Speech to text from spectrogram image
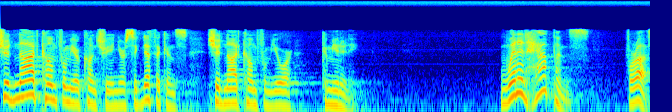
should not come from your country, and your significance should not come from your community. When it happens for us,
